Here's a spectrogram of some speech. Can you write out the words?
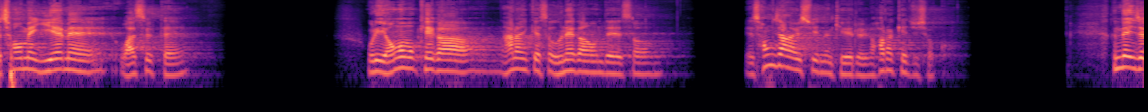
처음에 EM에 왔을 때 우리 영어 목회가 하나님께서 은혜 가운데에서 성장할 수 있는 기회를 허락해 주셨고 근데 이제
